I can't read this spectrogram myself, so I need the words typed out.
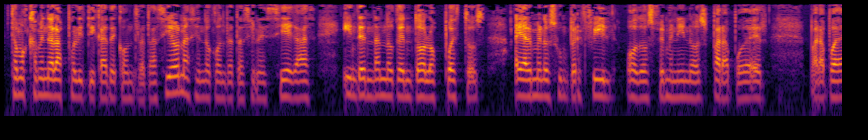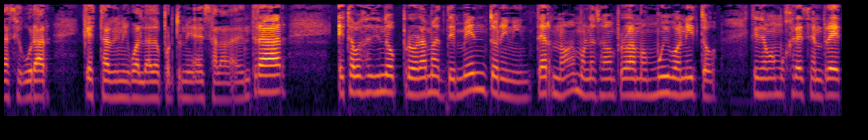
estamos cambiando las políticas de contratación, haciendo contrataciones ciegas, intentando que en todos los puestos haya al menos un perfil o dos femeninos para poder, para poder asegurar que están en igualdad de oportunidades a la hora de entrar. Estamos haciendo programas de mentoring interno, hemos lanzado un programa muy bonito que se llama Mujeres en Red,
